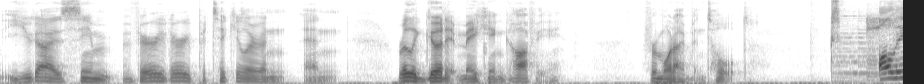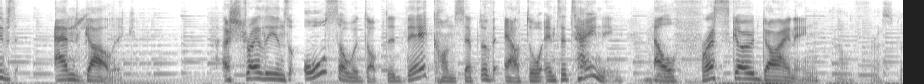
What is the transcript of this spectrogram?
you guys seem very, very particular and and really good at making coffee, from what I've been told. olives, and garlic. Australians also adopted their concept of outdoor entertaining, al fresco dining. Al fresco.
